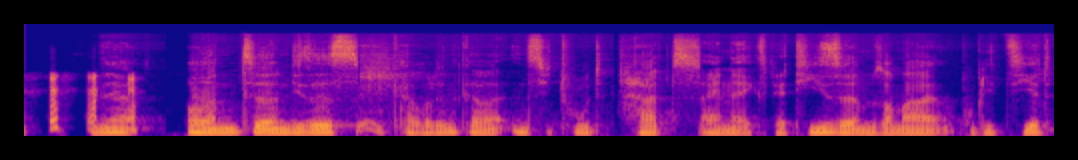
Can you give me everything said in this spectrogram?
ja, und äh, dieses Karolinska-Institut hat eine Expertise im Sommer publiziert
